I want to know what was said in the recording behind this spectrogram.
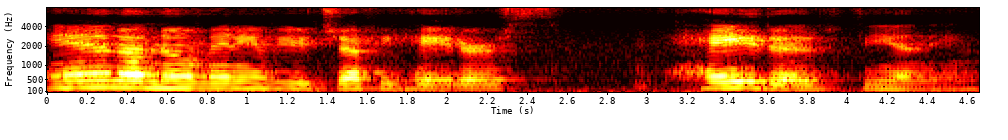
And I know many of you Jeffy haters hated the ending.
